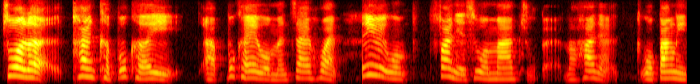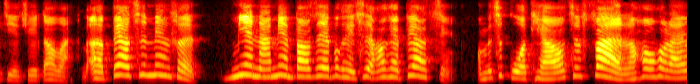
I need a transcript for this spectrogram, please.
做了看可不可以。”啊，不可以，我们再换，因为我饭也是我妈煮的，然后讲我帮你解决到吧。呃，不要吃面粉、面啊、面包这些不可以吃，OK，不要紧，我们吃果条、吃饭。然后后来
